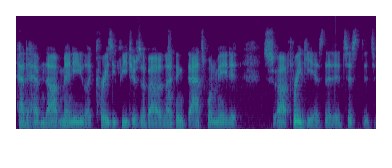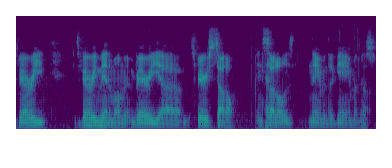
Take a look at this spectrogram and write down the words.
had to have not many like crazy features about it. And I think that's what made it uh, freaky is that it just it's very it's very minimum and very uh, it's very subtle. And subtle is the name of the game on this.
